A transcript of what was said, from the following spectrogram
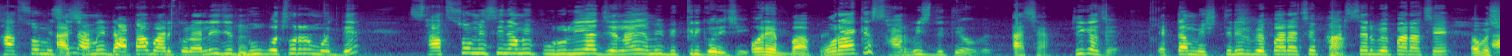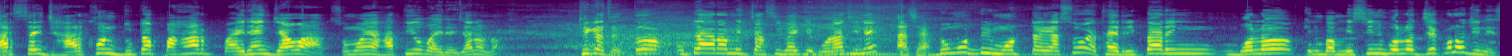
সাতশো মেশিন আচ্ছা। আমি ডাটা বার করালি যে দু বছরের মধ্যে সাতশো মেশিন আমি পুরুলিয়া জেলায় আমি বিক্রি করেছি। ওরে বাপ ওরাকে সার্ভিস দিতে হবে। আচ্ছা। ঠিক আছে? একটা মিস্ত্রির ব্যাপার আছে পার্সের ব্যাপার আছে। আর সেই ঝাড়খণ্ড দুটো পাহাড় বাইরে যাওয়া সময় হাতিও বাইরে জানো না? ঠিক আছে? তো ওটা আর আমি চাষি ভাইকে করাছি নাই আচ্ছা। ডুমুডি মোড়টা আসো এথায় রিপেয়ারিং বলো কিংবা মেশিন বলো যে কোনো জিনিস।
